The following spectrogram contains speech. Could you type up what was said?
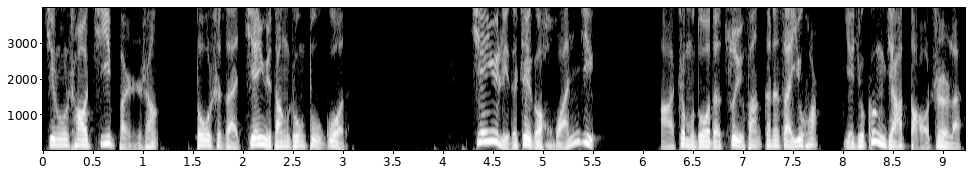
金如超基本上都是在监狱当中度过的。监狱里的这个环境，啊，这么多的罪犯跟他在一块也就更加导致了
